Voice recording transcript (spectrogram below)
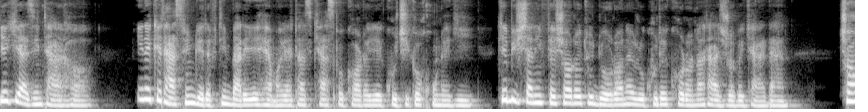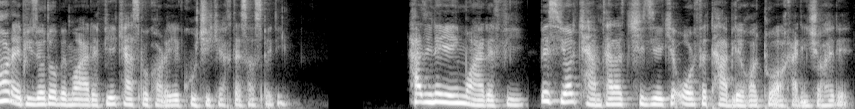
یکی از این طرحها اینه که تصمیم گرفتیم برای حمایت از کسب و کارهای کوچیک و خونگی که بیشترین فشار رو تو دوران رکود کرونا تجربه کردن چهار اپیزود رو به معرفی کسب و کارهای کوچیک اختصاص بدیم. هزینه این معرفی بسیار کمتر از چیزیه که عرف تبلیغات تو آخرین شاهده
